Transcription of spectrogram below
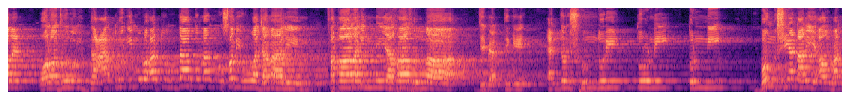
বলেন ওয়ারাজুলুন দাআতু ইমরাআতুন দাতু মানসাবি ওয়া জামালিন ফাকালা ইন্নী আখাফুল্লাহ যে ব্যক্তিকে একজন সুন্দরী, তরুণী, তন্নি, বংশীয়া নারী আহ্বান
